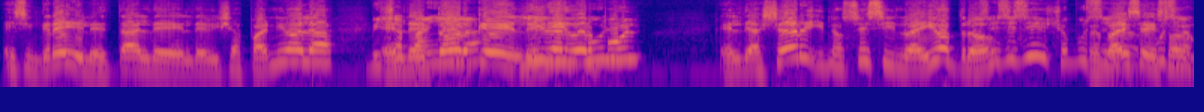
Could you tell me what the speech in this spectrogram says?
Es increíble. Está el de, el de Villa Española, Villa el de Española, Torque, el de Liverpool. Liverpool. El de ayer y no sé si no hay otro. Sí, sí, sí, yo puse Me parece que son,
